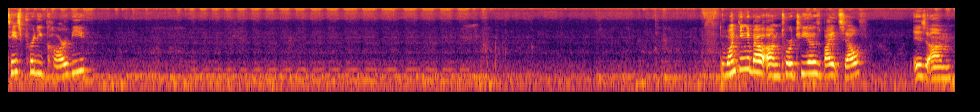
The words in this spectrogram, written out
Tastes pretty carby. The one thing about um, tortillas by itself is um,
